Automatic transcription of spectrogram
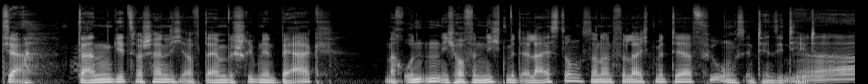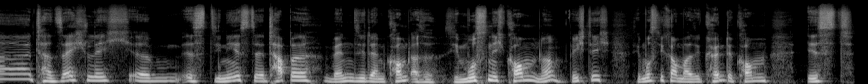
Tja, dann geht's wahrscheinlich auf deinem beschriebenen Berg nach unten. Ich hoffe nicht mit der Leistung, sondern vielleicht mit der Führungsintensität. Äh, tatsächlich ähm, ist die nächste Etappe, wenn sie denn kommt, also sie muss nicht kommen, ne? wichtig, sie muss nicht kommen, aber sie könnte kommen, ist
